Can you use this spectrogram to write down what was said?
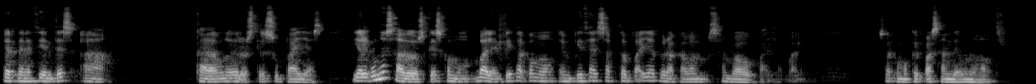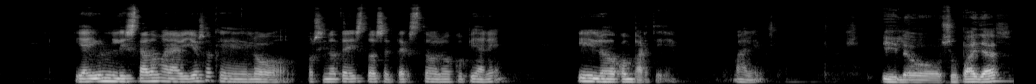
pertenecientes a cada uno de los tres upayas. Y algunas a dos, que es como, vale, empieza como, empieza en Paya, pero acaba en Sambhavopaya, ¿vale? O sea, como que pasan de uno a otro. Y hay un listado maravilloso que lo, por si no tenéis todos el texto, lo copiaré y lo compartiré. Vale. Y los upayas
